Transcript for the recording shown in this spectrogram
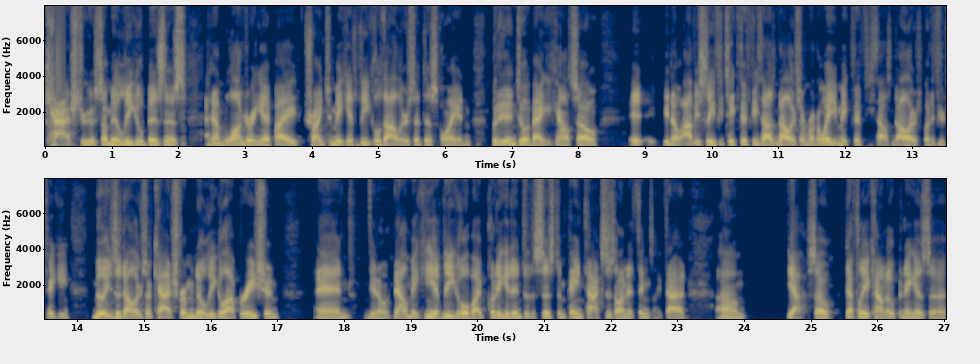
cash through some illegal business and I'm laundering it by trying to make it legal dollars at this point and put it into a bank account. So it, you know, obviously, if you take fifty thousand dollars and run away, you make fifty thousand dollars. But if you're taking millions of dollars of cash from an illegal operation, and you know now making it legal by putting it into the system, paying taxes on it, things like that, um, yeah. So definitely, account opening is a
